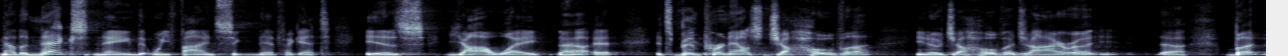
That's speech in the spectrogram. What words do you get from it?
Now, the next name that we find significant is Yahweh. Now, it, has been pronounced Jehovah. You know, Jehovah Jireh uh, but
